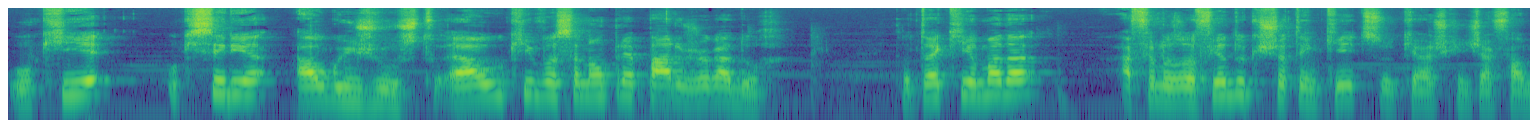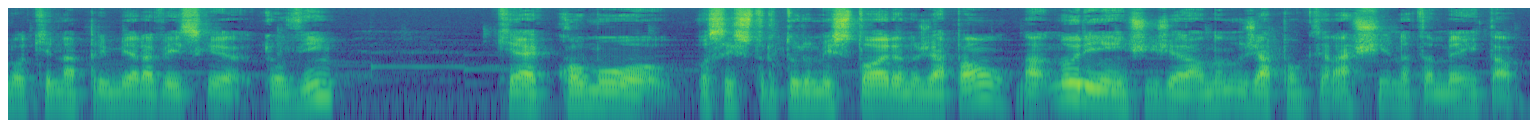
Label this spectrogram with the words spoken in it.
o que, o que seria algo injusto? É algo que você não prepara o jogador. Tanto é que uma da, a filosofia do Kishotenketsu, que acho que a gente já falou aqui na primeira vez que, que eu vim, que é como você estrutura uma história no Japão, no Oriente em geral, não no Japão, que tem na China também e tal.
